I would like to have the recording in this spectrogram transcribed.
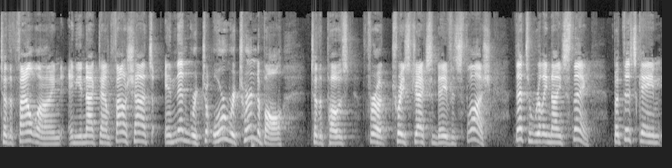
to the foul line and you knock down foul shots, and then ret- or return the ball to the post for a Trayce Jackson Davis flush. That's a really nice thing. But this game,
